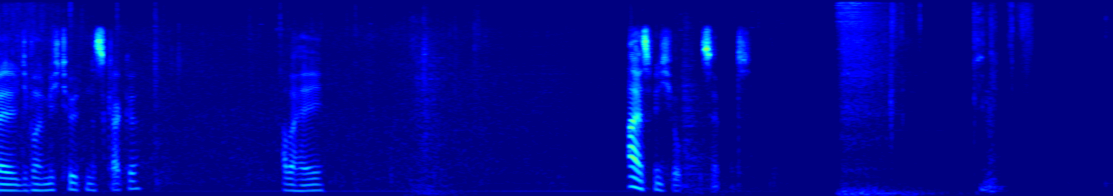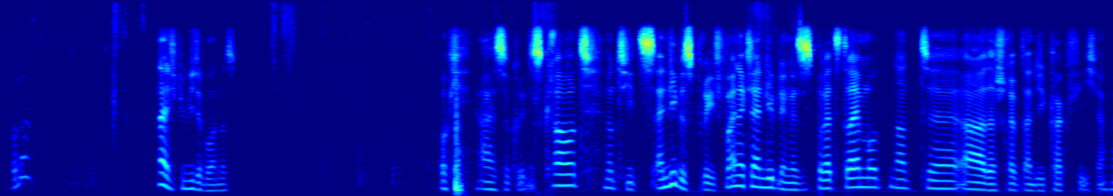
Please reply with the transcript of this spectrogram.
Weil die wollen mich töten, das ist Kacke. Aber hey. Ah, jetzt bin ich oben. Sehr gut. Oder? Nein, ich bin wieder woanders. Okay, also grünes Kraut. Notiz. Ein Liebesbrief. Meine kleinen Lieblinge, es ist bereits drei Monate... Ah, da schreibt an die Kackviecher.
